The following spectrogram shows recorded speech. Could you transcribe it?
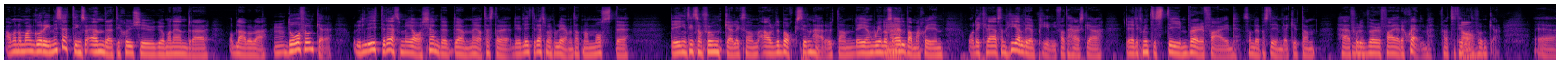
Ja, men om man går in i settings och ändrar till 720 och man ändrar och bla bla bla. Mm. Då funkar det. Och det är lite det som jag kände den, när jag testade. Det är lite det som är problemet, att man måste... Det är ingenting som funkar liksom out of the box i den här, utan det är en Windows Nej. 11-maskin och det krävs en hel del pill för att det här ska... Det är liksom inte Steam verified som det är på Steam Deck, utan här får Mm. du verifiera det själv för att se till Ja. att det funkar. Eh,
